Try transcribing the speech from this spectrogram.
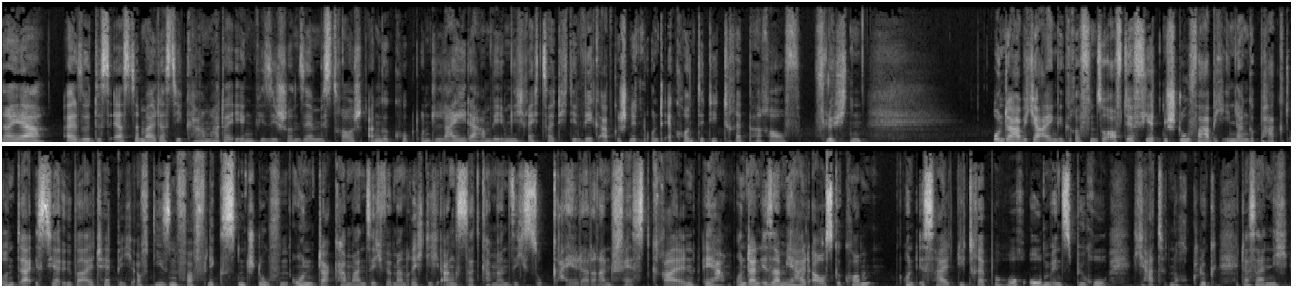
naja, also das erste Mal, dass die kam, hat er irgendwie sie schon sehr misstrauisch angeguckt und leider haben wir ihm nicht rechtzeitig den Weg abgeschnitten und er konnte die Treppe rauf flüchten. Und da habe ich ja eingegriffen. So auf der vierten Stufe habe ich ihn dann gepackt und da ist ja überall Teppich auf diesen verflixten Stufen. Und da kann man sich, wenn man richtig Angst hat, kann man sich so geil daran festkrallen. Ja, und dann ist er mir halt ausgekommen und ist halt die Treppe hoch oben ins Büro. Ich hatte noch Glück, dass er nicht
